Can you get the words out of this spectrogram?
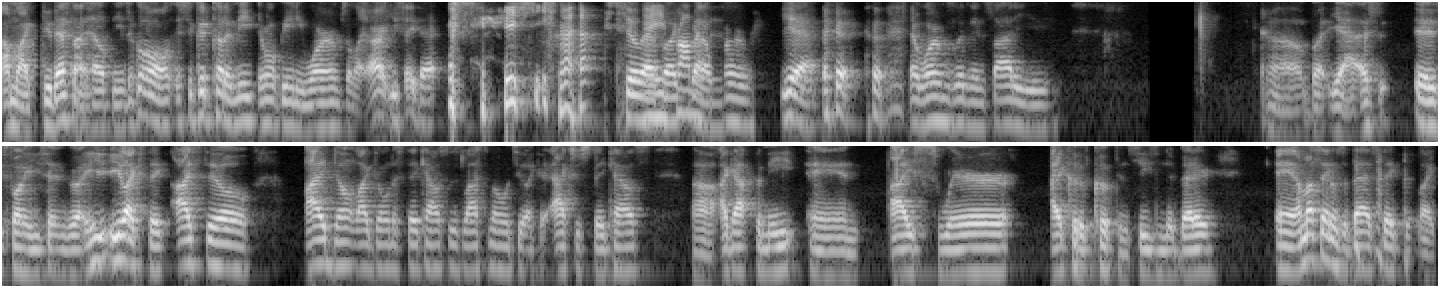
I'm like, dude, that's not healthy. He's like, oh, it's a good cut of meat. There won't be any worms. I'm like, all right, you say that. Still, that like, got a worm. Yeah, that worm's living inside of you. Uh, but yeah, it's it's funny. He said he, he likes steak. I still, I don't like going to steakhouses. Last time I went to like an actual steakhouse, uh, I got the meat, and I swear I could have cooked and seasoned it better. And I'm not saying it was a bad steak, but like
